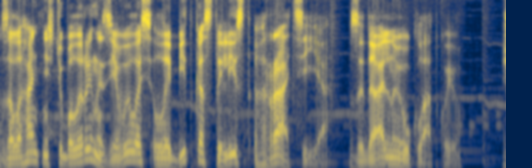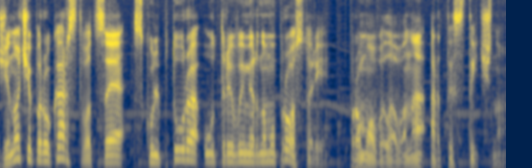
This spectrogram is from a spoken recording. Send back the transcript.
З елегантністю балерини з'явилась лебідка стиліст Грація з ідеальною укладкою. Жіноче перукарство це скульптура у тривимірному просторі, промовила вона артистично.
